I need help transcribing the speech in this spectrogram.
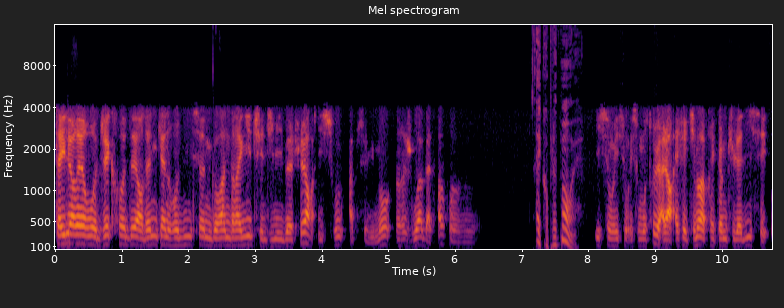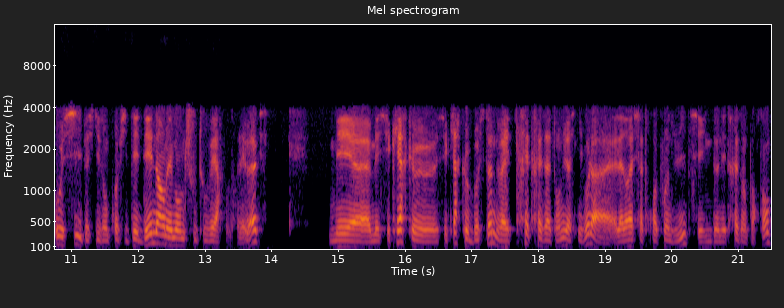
Tyler Hero, Jack Roder, Duncan Robinson, Goran Dragic et Jimmy Butler, ils sont absolument injouables à 3 points. Eh, complètement, ouais. Ils sont, ils, sont, ils sont monstrueux. Alors, effectivement, après, comme tu l'as dit, c'est aussi parce qu'ils ont profité d'énormément de shoots ouverts contre les Bucks. Mais, euh, mais c'est clair que c'est clair que Boston va être très très attendu à ce niveau-là. L'adresse à 3 points du 8, c'est une donnée très importante.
